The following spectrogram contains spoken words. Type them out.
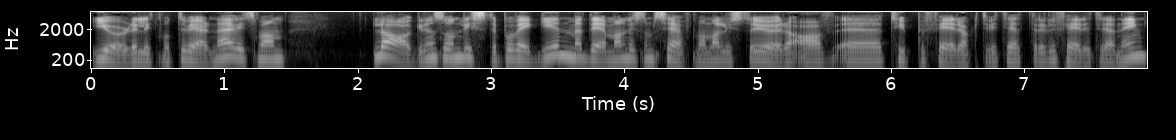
gjøre det litt motiverende. Hvis man lager en sånn liste på veggen med det man liksom ser for man har lyst til å gjøre av eh, type ferieaktiviteter eller ferietrening,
